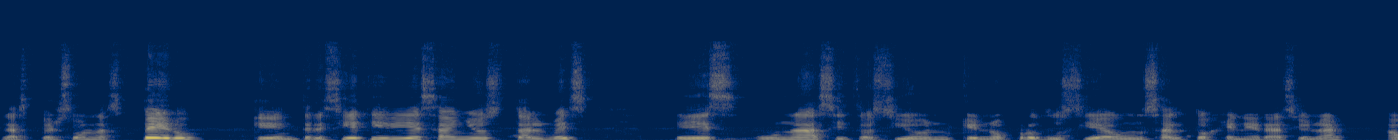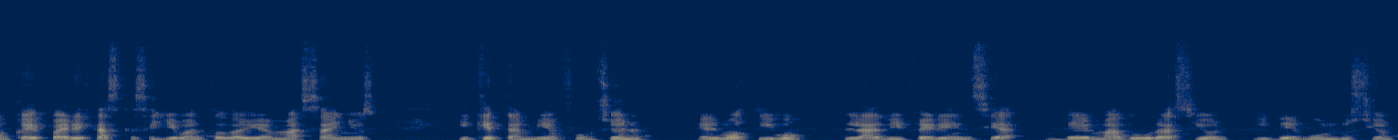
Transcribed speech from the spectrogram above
las personas, pero que entre 7 y 10 años tal vez es una situación que no producía un salto generacional, aunque hay parejas que se llevan todavía más años y que también funcionan. El motivo, la diferencia de maduración y de evolución.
